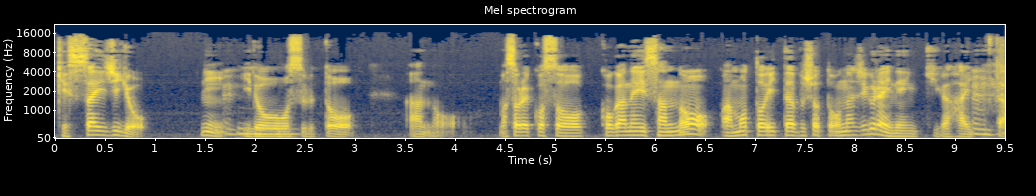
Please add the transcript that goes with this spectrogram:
決済事業に移動をすると、あの、まあ、それこそ、小金井さんの、まあ、元いた部署と同じぐらい年季が入った、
